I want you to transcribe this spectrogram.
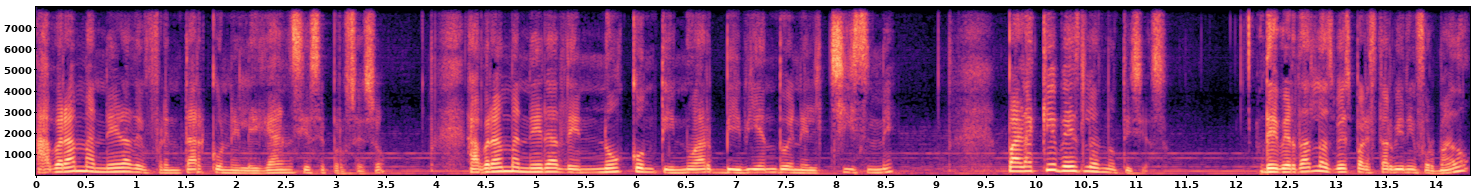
¿Habrá manera de enfrentar con elegancia ese proceso? ¿Habrá manera de no continuar viviendo en el chisme? ¿Para qué ves las noticias? ¿De verdad las ves para estar bien informado?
